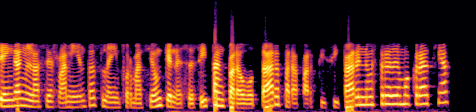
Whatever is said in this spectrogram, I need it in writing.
tengan las herramientas, la información que necesitan para votar, para participar en nuestra democracia.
